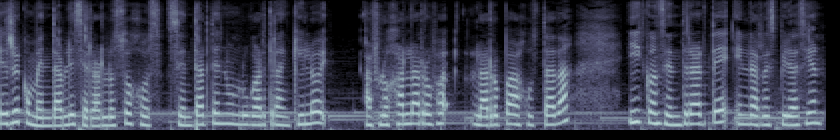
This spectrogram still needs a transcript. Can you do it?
Es recomendable cerrar los ojos, sentarte en un lugar tranquilo, aflojar la ropa, la ropa ajustada y concentrarte en la respiración.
